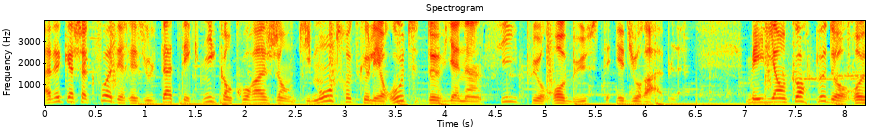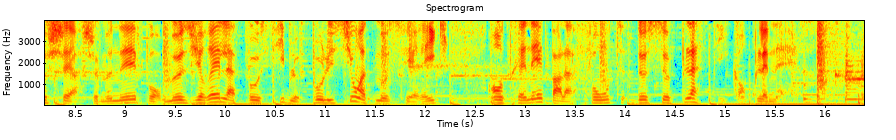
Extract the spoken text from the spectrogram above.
avec à chaque fois des résultats techniques encourageants qui montrent que les routes deviennent ainsi plus robustes et durables. Mais il y a encore peu de recherches menées pour mesurer la possible pollution atmosphérique entraînée par la fonte de ce plastique en plein air.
